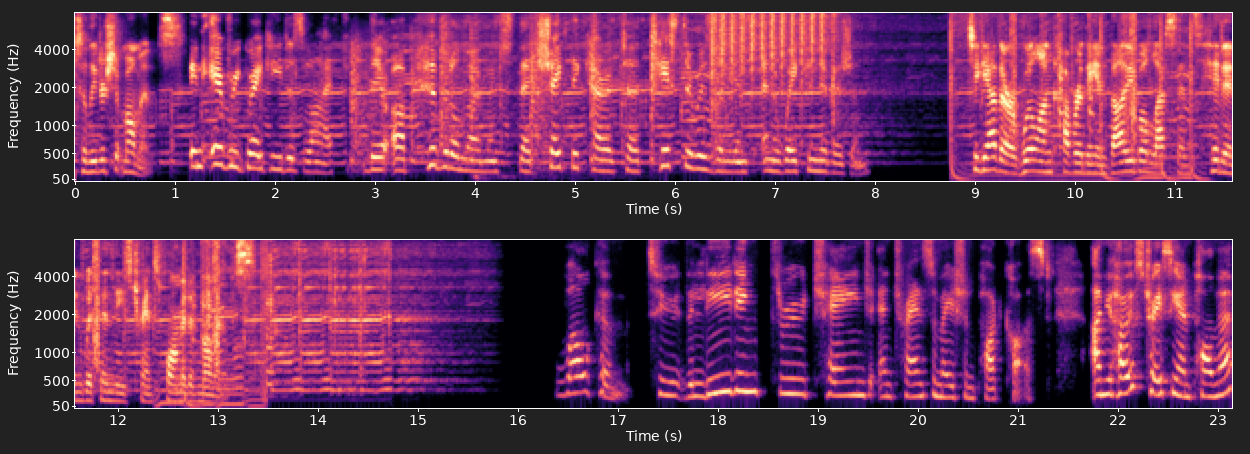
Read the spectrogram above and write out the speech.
to Leadership Moments. In every great leader's life, there are pivotal moments that shape their character, test their resilience, and awaken their vision. Together, we'll uncover the invaluable lessons hidden within these transformative moments. Welcome to the Leading Through Change and Transformation podcast. I'm your host, Tracy Ann Palmer,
